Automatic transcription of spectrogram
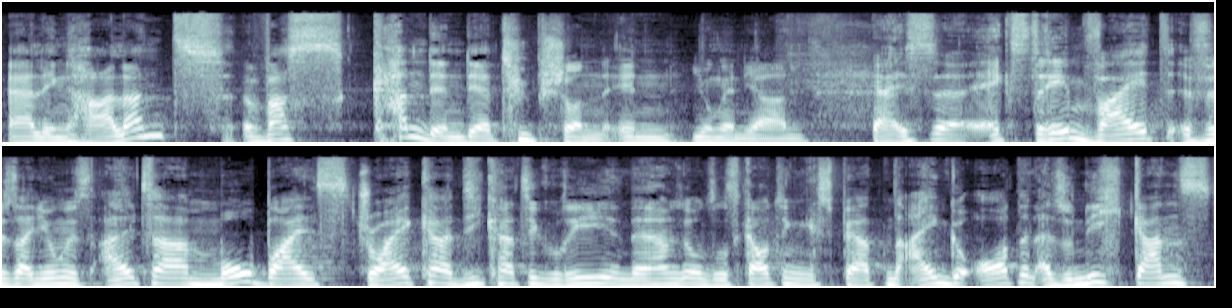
Erling Haaland. Was kann denn der Typ schon in jungen Jahren? Ja, ist extrem weit für sein junges Alter. Mobile Striker, die Kategorie, in der haben sie unsere Scouting-Experten eingeordnet. Also nicht ganz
